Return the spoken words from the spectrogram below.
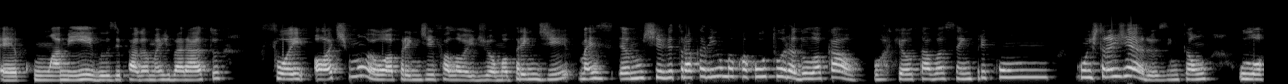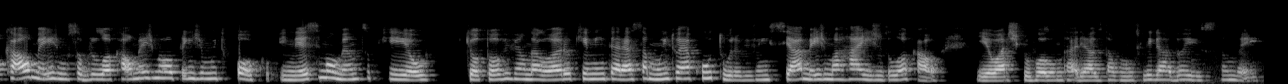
é, com amigos e pagar mais barato, foi ótimo, eu aprendi a falar o idioma, aprendi, mas eu não tive troca nenhuma com a cultura do local, porque eu estava sempre com, com estrangeiros. Então, o local mesmo, sobre o local mesmo, eu aprendi muito pouco. E nesse momento que eu que eu estou vivendo agora, o que me interessa muito é a cultura, vivenciar mesmo a raiz do local. E eu acho que o voluntariado está muito ligado a isso também.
